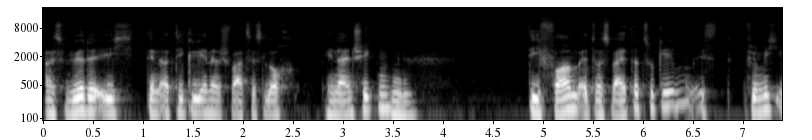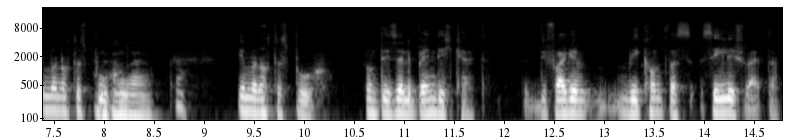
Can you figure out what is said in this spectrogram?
als würde ich den Artikel in ein schwarzes Loch hineinschicken. Mhm. Die Form, etwas weiterzugeben, ist für mich immer noch das Buch. Ja. Immer noch das Buch und diese Lebendigkeit. Die Frage, wie kommt was seelisch weiter?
